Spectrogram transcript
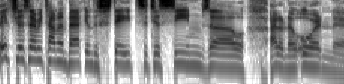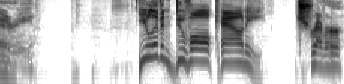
it's just every time I'm back in the States, it just seems, uh, I don't know, ordinary. You live in Duval County, Trevor.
